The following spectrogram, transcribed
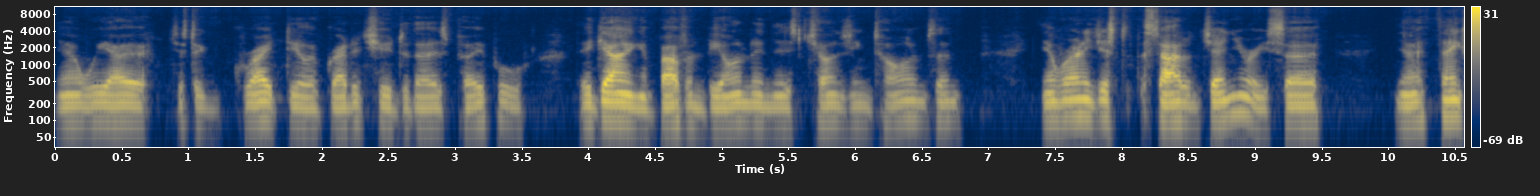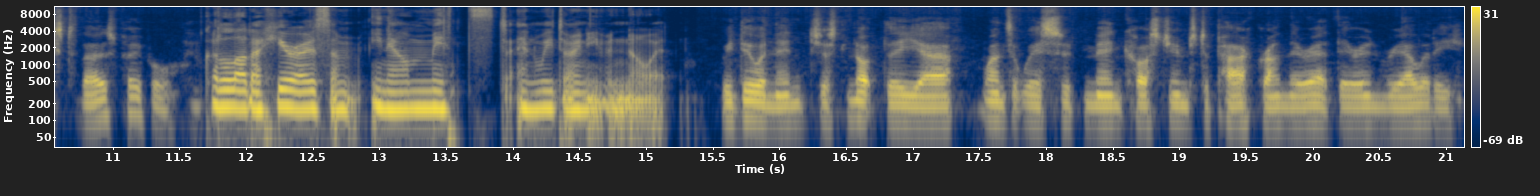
you know, we owe just a great deal of gratitude to those people. They're going above and beyond in these challenging times. And, you know, we're only just at the start of January. So, you know, thanks to those people. We've got a lot of heroism in our midst and we don't even know it. We do, and then just not the uh, ones that wear Superman costumes to park run, they're out there in reality.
